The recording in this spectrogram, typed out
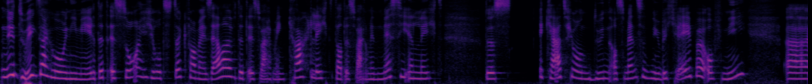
nu doe ik dat gewoon niet meer. Dit is zo'n groot stuk van mijzelf. Dit is waar mijn kracht ligt. Dat is waar mijn missie in ligt. Dus ik ga het gewoon doen. Als mensen het nu begrijpen of niet. Uh,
